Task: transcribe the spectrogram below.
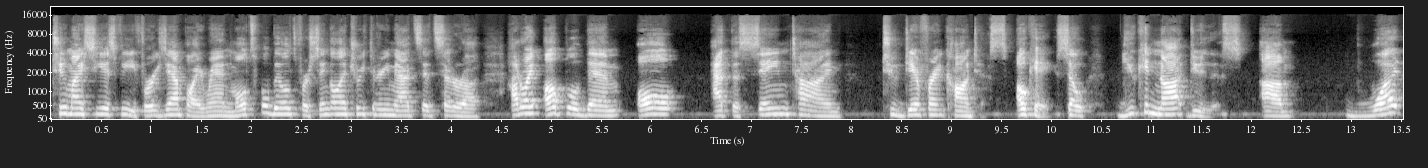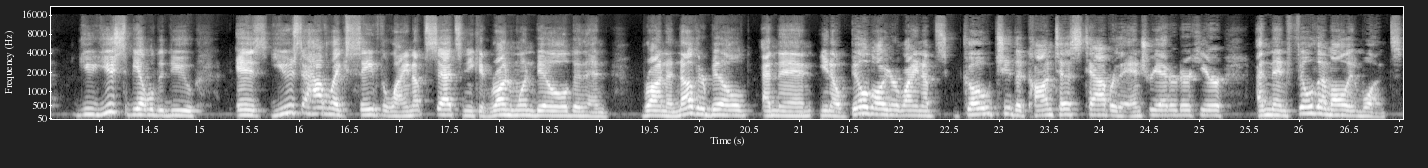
to my CSV? For example, I ran multiple builds for single entry three max, etc. How do I upload them all at the same time to different contests? Okay, so you cannot do this. Um, what you used to be able to do is used to have like save the lineup sets and you could run one build and then run another build, and then you know build all your lineups. Go to the contest tab or the entry editor here, and then fill them all at once.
